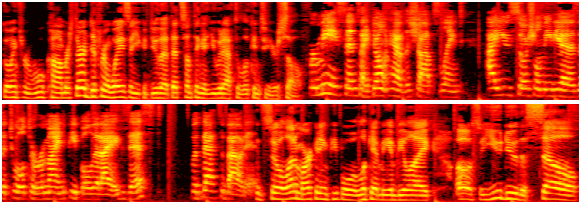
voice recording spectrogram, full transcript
going through WooCommerce. There are different ways that you could do that. That's something that you would have to look into yourself. For me, since I don't have the shops linked, I use social media as a tool to remind people that I exist, but that's about it. And so a lot of marketing people will look at me and be like, oh, so you do the sell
